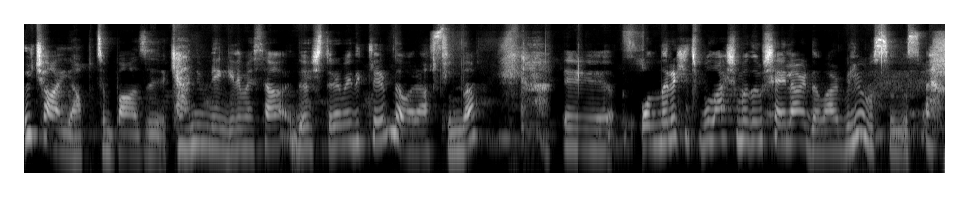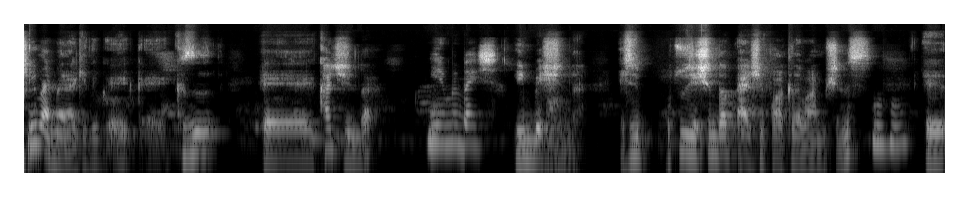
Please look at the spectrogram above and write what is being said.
3 ay yaptım bazı kendimle ilgili mesela değiştiremediklerim de var aslında. Ee, onlara hiç bulaşmadığım şeyler de var biliyor musunuz? Şeyi ben merak ediyorum. E, e, Kızı e, kaç yaşında? 25. 25 yaşında. E siz 30 yaşında her şey farkına varmışsınız. Hı hı. E,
